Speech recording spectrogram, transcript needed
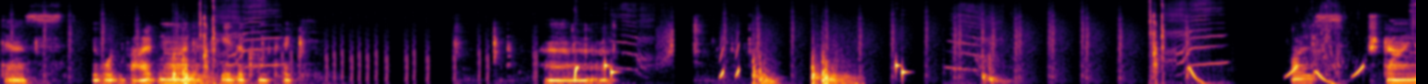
Das, die roten behalten wir, der Käse kommt weg. Äh, Holz, Stein.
